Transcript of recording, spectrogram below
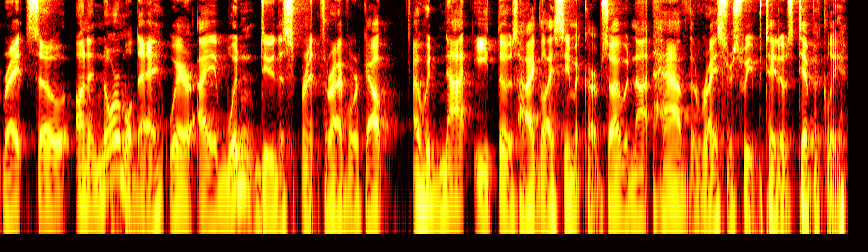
right? So on a normal day where I wouldn't do the Sprint Thrive workout, I would not eat those high glycemic carbs. So I would not have the rice or sweet potatoes typically.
